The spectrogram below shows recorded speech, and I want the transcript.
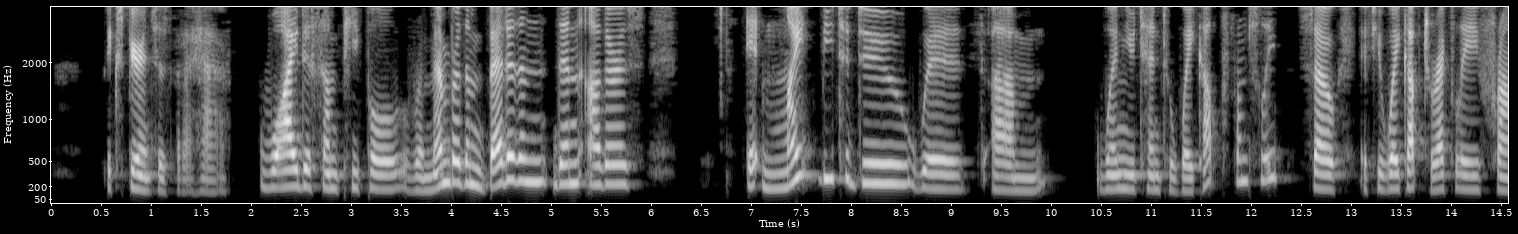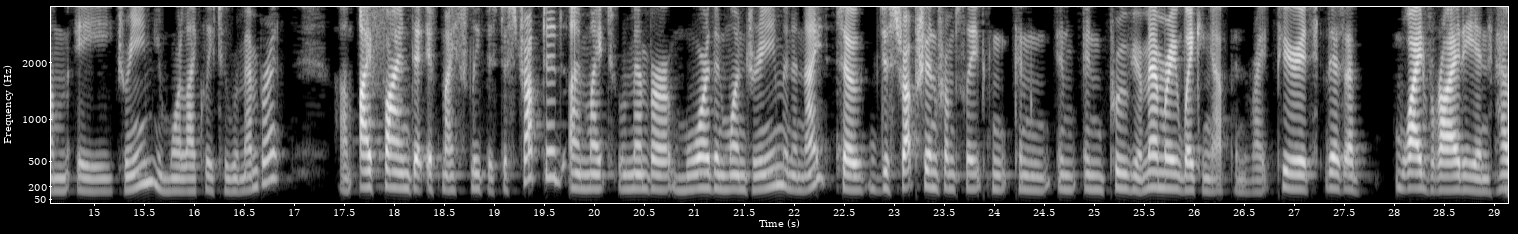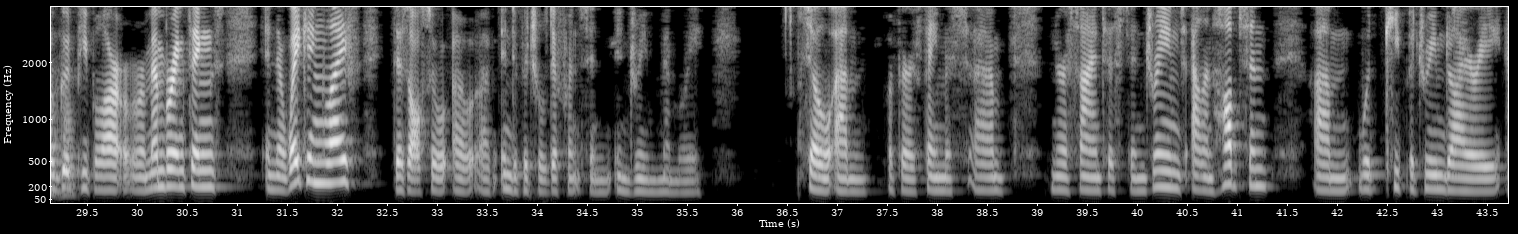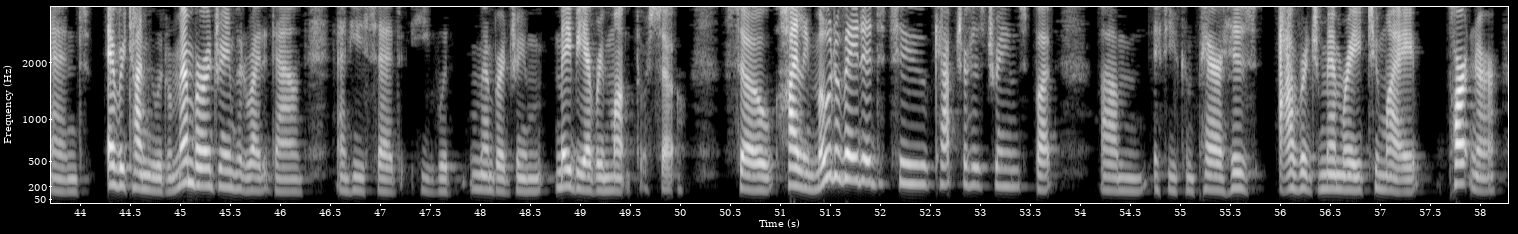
experiences that I have. Why do some people remember them better than, than others? It might be to do with um, when you tend to wake up from sleep. So if you wake up directly from a dream, you're more likely to remember it. Um, I find that if my sleep is disrupted, I might remember more than one dream in a night. So disruption from sleep can, can in, improve your memory, waking up in the right period. There's a wide variety in how uh-huh. good people are remembering things in their waking life. There's also an individual difference in, in dream memory. So, um, a very famous um, neuroscientist in dreams, Allan Hobson, um, would keep a dream diary, and every time he would remember a dream, he'd write it down. And he said he would remember a dream maybe every month or so. So, highly motivated to capture his dreams. But um, if you compare his average memory to my partner,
